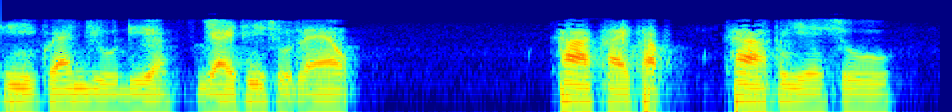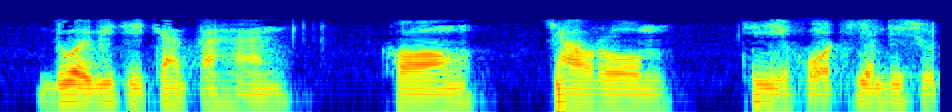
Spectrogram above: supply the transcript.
ที่แคว้นยูเดียใหญ่ที่สุดแล้วฆ่าใครครับฆ่าพระเยซูด้วยวิธีการประหารของชาวโรมที่โหดเหี้ยมที่สุด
